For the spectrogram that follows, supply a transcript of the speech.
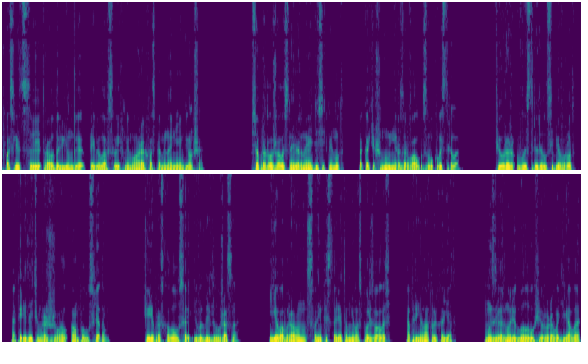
Впоследствии Траудель Юнга привела в своих мемуарах воспоминания Гюнша. Все продолжалось, наверное, десять минут, пока тишину не разорвал звук выстрела. Фюрер выстрелил себе в рот, а перед этим разжевал ампулу с ядом. Череп раскололся и выглядел ужасно. Ева Браун своим пистолетом не воспользовалась, а приняла только яд. Мы завернули голову фюрера в одеяло,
